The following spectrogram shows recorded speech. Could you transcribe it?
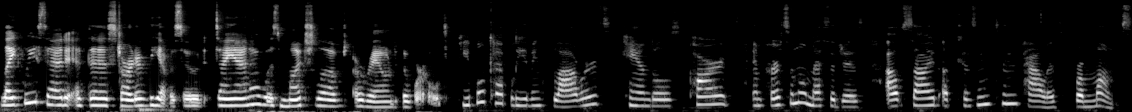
Like we said at the start of the episode, Diana was much loved around the world. People kept leaving flowers, candles, cards, and personal messages outside of Kensington Palace for months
